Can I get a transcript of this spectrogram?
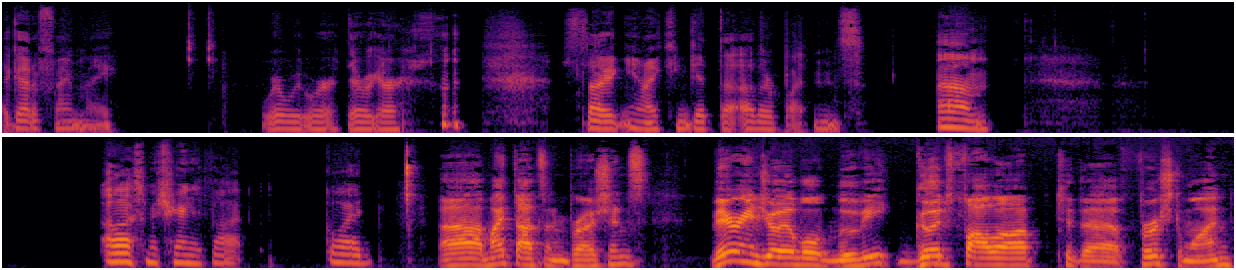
I gotta find my where we were. There we are. so you know I can get the other buttons. Um, I lost my train of thought. Go ahead. Uh, my thoughts and impressions. Very enjoyable movie. Good follow up to the first one.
